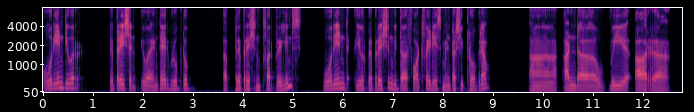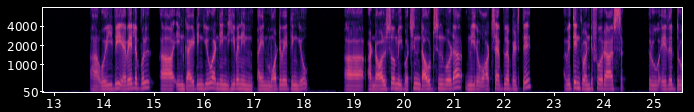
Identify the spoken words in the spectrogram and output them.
orient your preparation your entire group to uh, preparation for prelims orient your preparation with our 45 days mentorship program uh, and uh, we are uh, uh, we will be available uh, in guiding you and in even in in motivating you and also మీకు వచ్చిన డౌట్స్ని కూడా మీరు వాట్సాప్లో పెడితే within twenty four hours through either through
